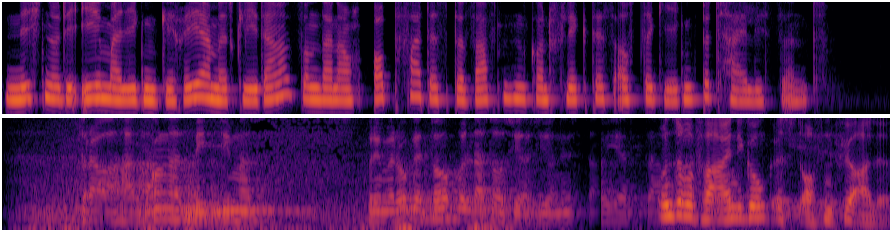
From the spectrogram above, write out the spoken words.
nicht nur die ehemaligen Guerilla-Mitglieder, sondern auch Opfer des bewaffneten Konfliktes aus der Gegend beteiligt sind. Unsere Vereinigung ist offen für alle.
